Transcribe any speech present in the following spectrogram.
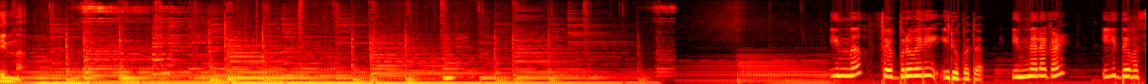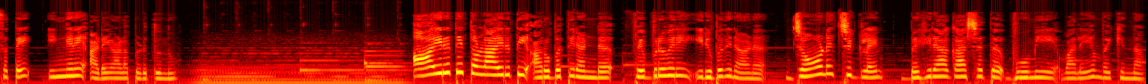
ഇന്ന്. ഇന്ന് ഫെബ്രുവരി ഇരുപത്. ഇന്നലകൾ ഈ ദിവസത്തെ ഇങ്ങനെ അടയാളപ്പെടുത്തുന്നു. ആയിരത്തി തൊള്ളായിരത്തി അറുപത്തിരണ്ട് ഫെബ്രുവരി ഇരുപതിനാണ് ജോൺ എച്ച്. ഗ്ലെൻ ബഹിരാകാശത്ത് ഭൂമിയെ വലയം വയ്ക്കുന്ന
